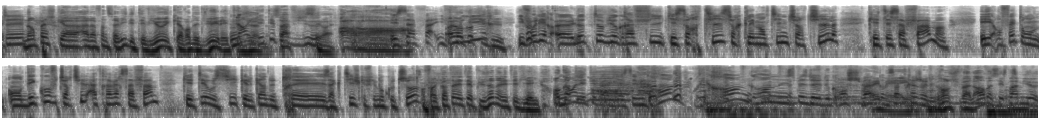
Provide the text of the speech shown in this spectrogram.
vais n'empêche qu'à la fin de sa vie, il était vieux et qu'avant d'être vieux, il était Non, jeune. il n'était pas vieux. C'est vrai. Ah. Et ça fa- il faut Allez, lire, continue. il faut lire euh, l'autobiographie qui est sortie sur Clémentine Churchill, qui était sa femme. Et en fait, on, on découvre Churchill à travers sa femme, qui était aussi quelqu'un de très actif, qui a fait beaucoup de choses. Enfin, quand elle était plus jeune, elle était vieille. On non, continue. elle était pas vieille. C'était une grande, grande, grande une espèce de, de grand cheval Ouais, comme ça, très joli. Grand cheval. Ah, bah, c'est pas mieux.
